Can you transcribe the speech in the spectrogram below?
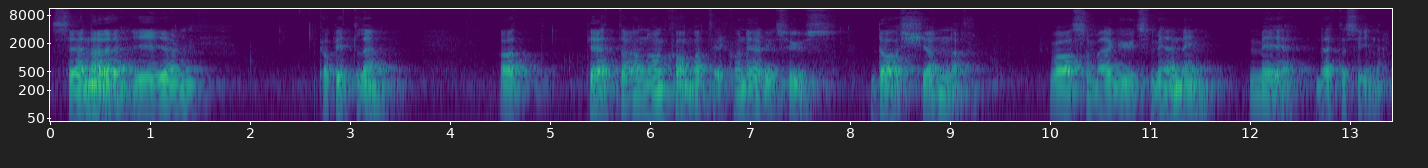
senere i kapittelet at Peter, når han kommer til Kornelius' hus, da skjønner hva som er Guds mening med dette synet.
